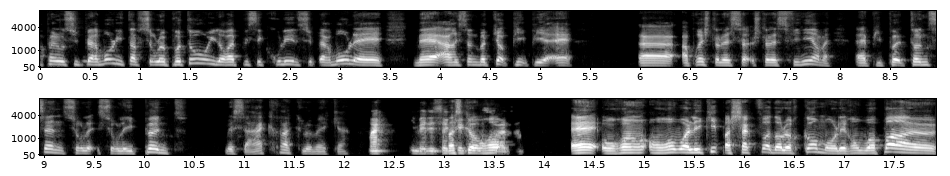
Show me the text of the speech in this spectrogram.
rappelle au Super Bowl, il tape sur le poteau, il aurait pu s'écrouler le Super Bowl. Et, mais Harrison Butker, puis, puis eh, euh, après, je te laisse, je te laisse finir. Mais et puis Pu- Townsend sur les, sur les punts, mais c'est un crack le mec. hein. Il met des Parce sacrés on- ça. Eh, on, ren- on renvoie l'équipe à chaque fois dans leur camp, mais on les renvoie pas euh,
